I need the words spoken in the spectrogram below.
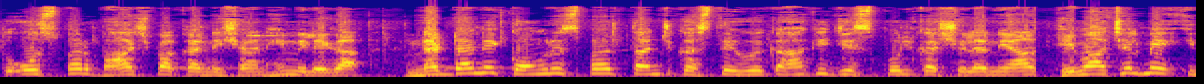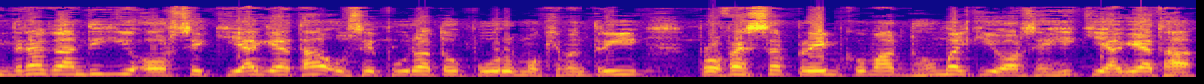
तो उस पर भाजपा का निशान ही मिलेगा। नड्डा ने कांग्रेस पर तंज कसते हुए कहा कि जिस पुल का शिलान्यास हिमाचल में इंदिरा गांधी की ओर से किया गया था, उसे पूरा तो पूर्व मुख्यमंत्री प्रोफेसर प्रेम कुमार धूमल की ओर से ही किया गया था।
